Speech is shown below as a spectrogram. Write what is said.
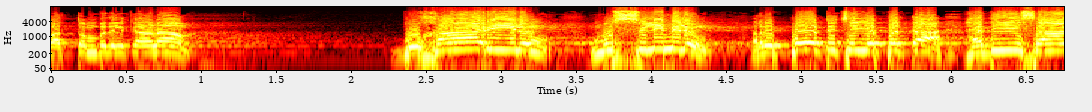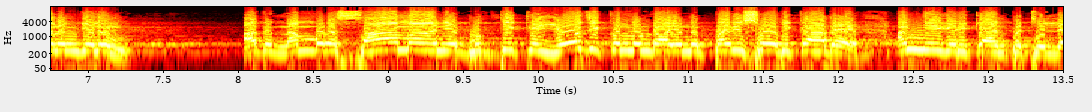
പത്തൊമ്പതിൽ കാണാം. ബുഹാരിയിലും മുസ്ലിമിലും റിപ്പോർട്ട് ചെയ്യപ്പെട്ട ഹദീസാണെങ്കിലും അത് നമ്മുടെ സാമാന്യ ബുദ്ധിക്ക് യോജിക്കുന്നുണ്ടോ എന്ന് പരിശോധിക്കാതെ അംഗീകരിക്കാൻ പറ്റില്ല.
